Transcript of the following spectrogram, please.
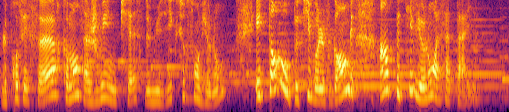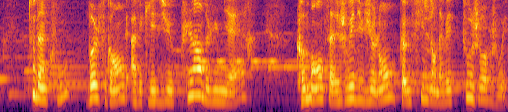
Le professeur commence à jouer une pièce de musique sur son violon et tend au petit Wolfgang un petit violon à sa taille. Tout d'un coup, Wolfgang, avec les yeux pleins de lumière, commence à jouer du violon comme s'il l'en avait toujours joué.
